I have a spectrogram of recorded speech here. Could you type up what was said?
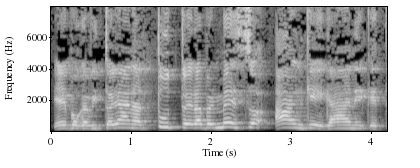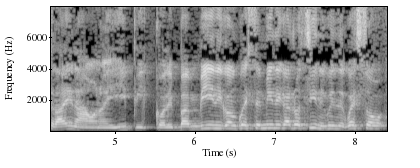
epoca vittoriana tutto era permesso, anche i cani che trainavano i piccoli bambini con queste mini carrozzine, quindi questo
